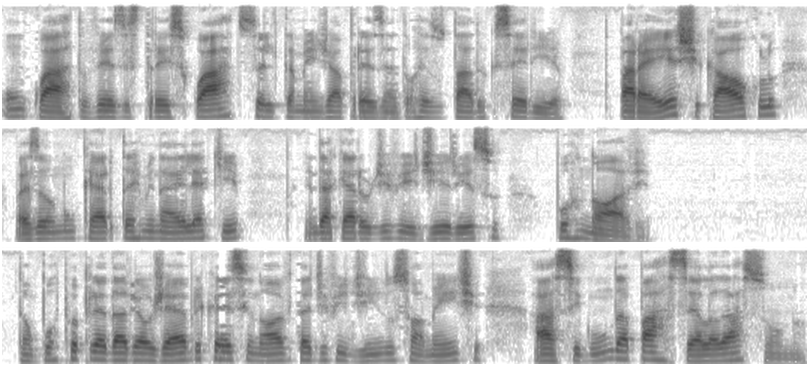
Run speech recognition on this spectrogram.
1 quarto vezes 3 quartos, ele também já apresenta o resultado que seria para este cálculo, mas eu não quero terminar ele aqui, ainda quero dividir isso por 9. Então, por propriedade algébrica, esse 9 está dividindo somente a segunda parcela da soma.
